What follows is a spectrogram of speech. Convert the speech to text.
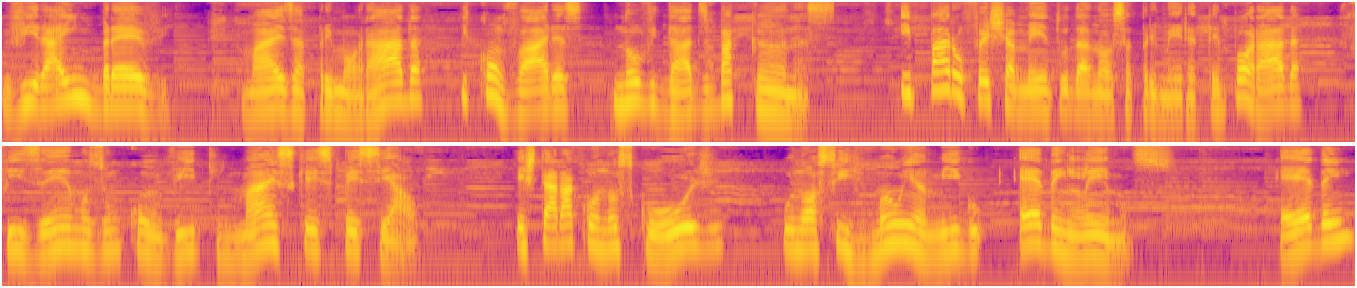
virá em breve, mais aprimorada e com várias novidades bacanas. E para o fechamento da nossa primeira temporada, fizemos um convite mais que especial. Estará conosco hoje o nosso irmão e amigo Éden Lemos. Éden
